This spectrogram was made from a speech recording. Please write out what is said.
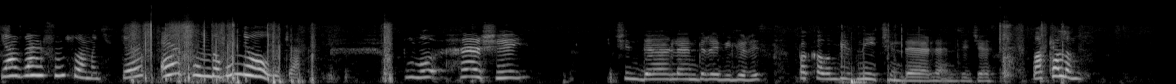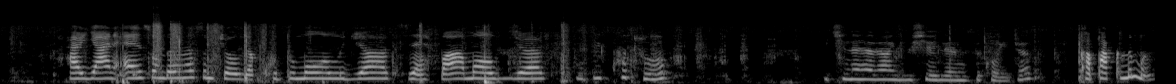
Yalnız ben şunu sormak istiyorum. En sonunda bu ne olacak? Bunu her şey için değerlendirebiliriz. Bakalım biz ne için değerlendireceğiz? Bakalım. Her yani en sonunda nasıl bir şey olacak? Kutu mu olacak? Sehpa mı olacak? Bu bir kutu. İçine herhangi bir şeylerimizi koyacağız. Kapaklı mı?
